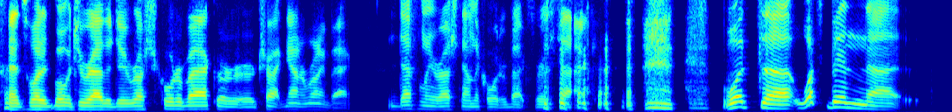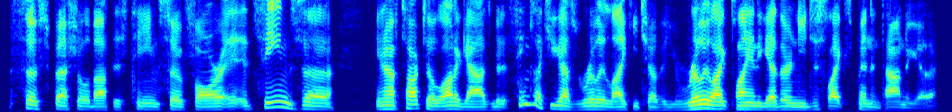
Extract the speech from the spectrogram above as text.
Since what what would you rather do, rush the quarterback or, or track down a running back? Definitely rush down the quarterback for a sack. what uh, what's been uh, so special about this team so far. It, seems, uh, you know, I've talked to a lot of guys, but it seems like you guys really like each other. You really like playing together, and you just like spending time together.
